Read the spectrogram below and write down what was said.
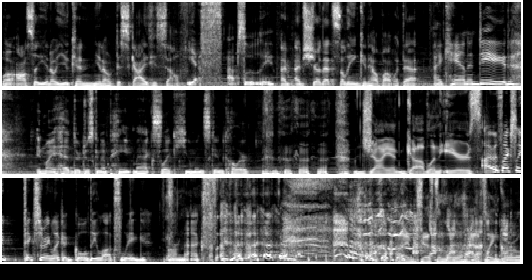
Well, also, you know, you can, you know, disguise yourself. Yes, absolutely. I'm, I'm sure that Celine can help out with that. I can indeed. In my head, they're just gonna paint Max like human skin colored. Giant goblin ears. I was actually picturing like a Goldilocks wig on Max. I'm just a little halfling girl.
